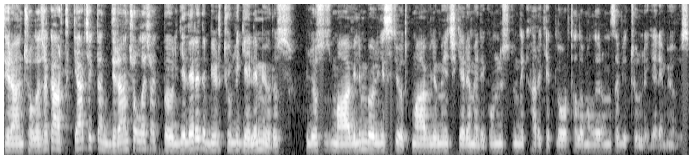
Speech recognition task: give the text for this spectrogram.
direnç olacak? Artık gerçekten direnç olacak bölgelere de bir türlü gelemiyoruz. Biliyorsunuz mavilim bölgesi diyorduk. Mavilime hiç gelemedik. Onun üstündeki hareketli ortalamalarımıza bir türlü gelemiyoruz.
